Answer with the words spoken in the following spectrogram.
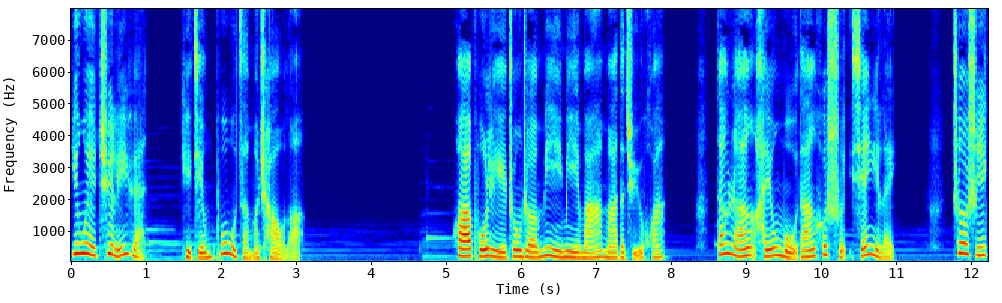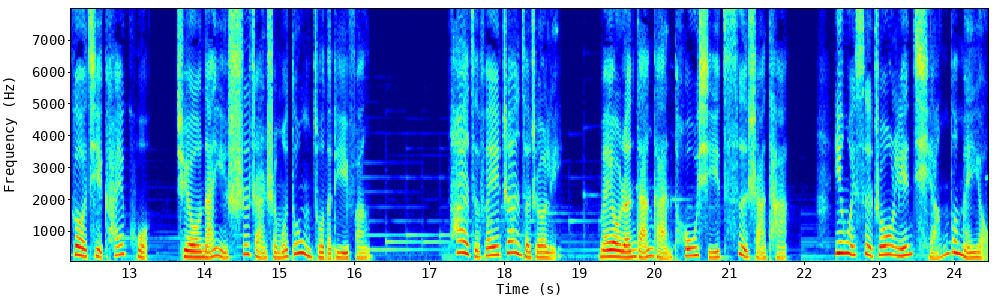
因为距离远。已经不怎么吵了。花圃里种着密密麻麻的菊花，当然还有牡丹和水仙一类。这是一个既开阔却又难以施展什么动作的地方。太子妃站在这里，没有人胆敢偷袭刺杀她，因为四周连墙都没有，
